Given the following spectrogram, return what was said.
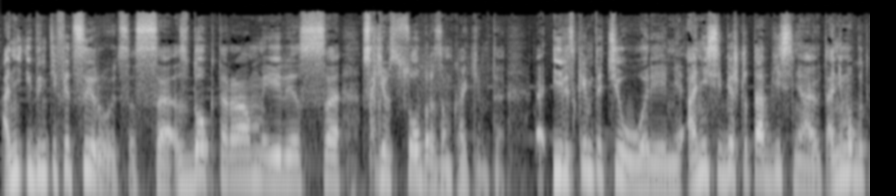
они идентифицируются с, с доктором или с, с, каким- с образом каким-то. э, Или с какими-то теориями. Они себе что-то объясняют. Они могут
